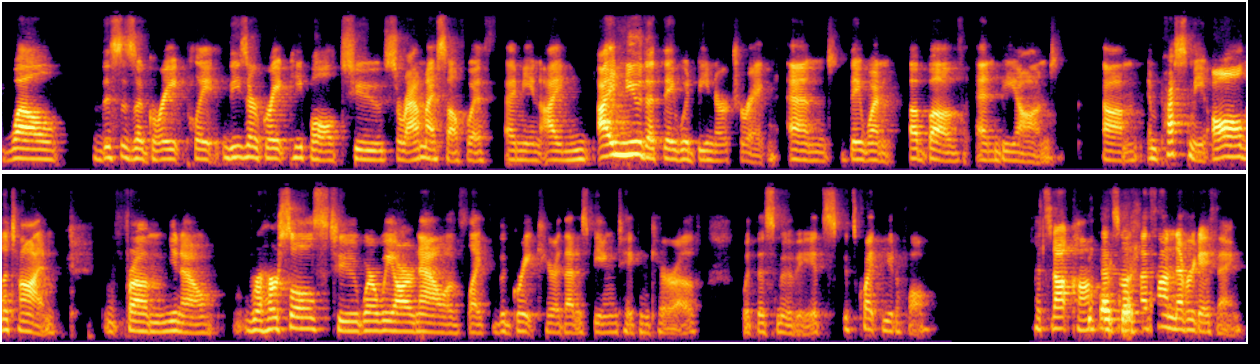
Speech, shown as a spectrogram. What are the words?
well, this is a great place these are great people to surround myself with. I mean i i knew that they would be nurturing and they went above and beyond um, impressed me all the time from you know rehearsals to where we are now of like the great care that is being taken care of with this movie. It's it's quite beautiful. It's not comp that's not that's not an everyday thing.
